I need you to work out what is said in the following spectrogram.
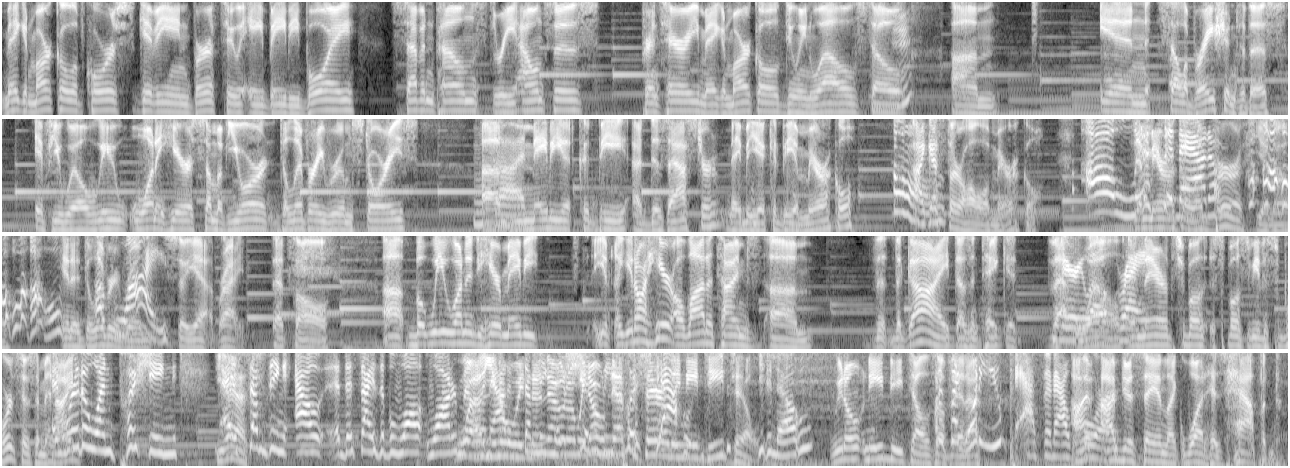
Meghan Markle, of course, giving birth to a baby boy, seven pounds, three ounces. Prince Harry, Meghan Markle doing well. So, um, in celebration to this, if you will, we want to hear some of your delivery room stories. Uh, maybe it could be a disaster. Maybe it could be a miracle. I guess they're all a miracle. Oh, The listen, miracle Adam. of birth, you know, Oh, in a delivery room. So yeah, right. That's all. Uh, but we wanted to hear maybe, you know, you know, I hear a lot of times um, the the guy doesn't take it that Very well, right. and they're supposed supposed to be the support system, and, And I, we're the one pushing Yes. something out the size of a wa- watermelon well, you out of we, something no, that no, we shouldn't don't be necessarily out. need details. You know, we don't need details it's of like, it. what I- are you passing out I, for? I'm just saying, like, what has happened.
